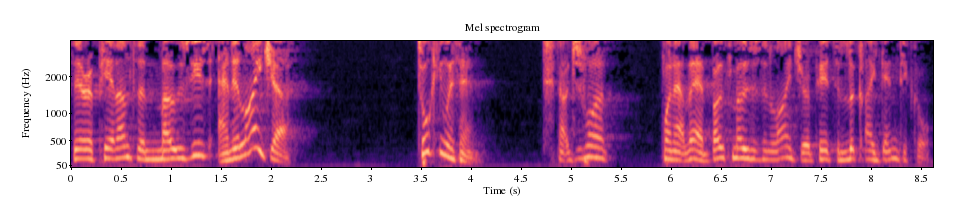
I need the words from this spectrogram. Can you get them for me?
there appeared unto them Moses and Elijah, talking with him. Now, I just want to point out there, both Moses and Elijah appeared to look identical.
